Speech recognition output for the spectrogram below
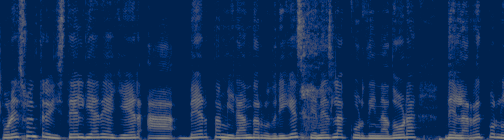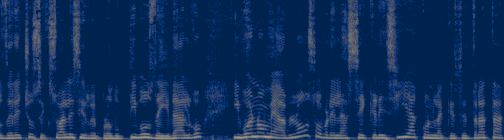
Por eso entrevisté el día de ayer a Berta Miranda Rodríguez, quien es la coordinadora de la Red por los Derechos Sexuales y Reproductivos de Hidalgo. Y bueno, me habló sobre la secrecía con la que se trata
